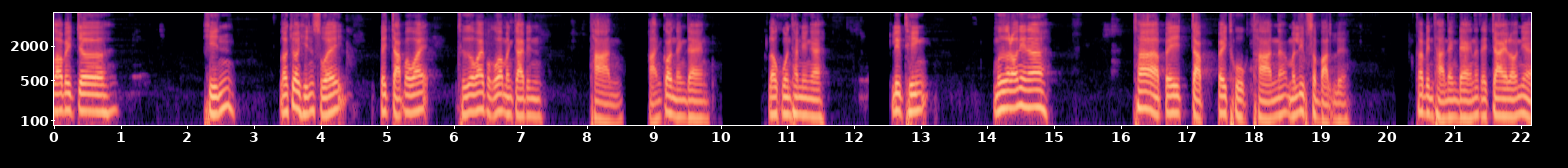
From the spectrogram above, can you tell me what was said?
เราไปเจอหิน เราคิดว่าหินสวยไปจับเอาไว้ ถือเอาไว้ปรากฏว่ามันกลายเป็นฐานฐานก้อนแดงๆ เราควรทำยังไง รีบทิ้ง มือเราเนี่ยนะ ถ้าไปจับไปถูกฐานนะมันรีบสะบัดเลย ถ้าเป็นฐานแดงๆนะแต่ใจเราเนี่ย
